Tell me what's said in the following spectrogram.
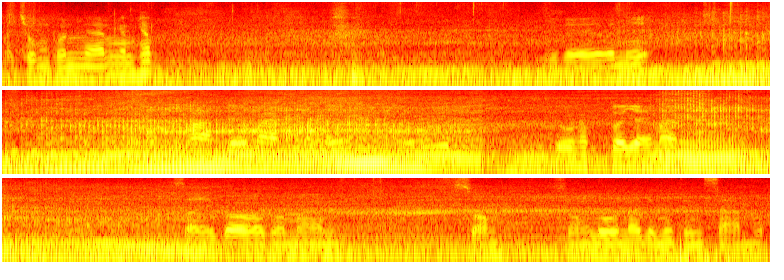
มา ชมผลงานกันครับนี่เลยวันนี้ภาพเยอะมากวันนี้โอ้ดูครับตัวใหญ่มาก ไซส์ก็ประมาณสองสองโลน่าจะไม่ถึงสามครับ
